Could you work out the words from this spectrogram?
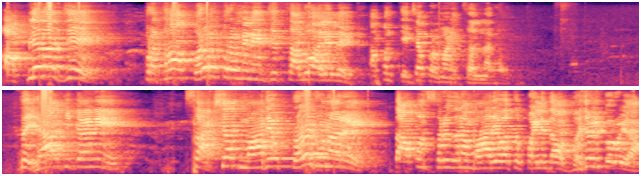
आपल्याला जे प्रथा परंपरेने जे चालू आलेलं आहे आपण त्याच्याप्रमाणे चालणार आहोत. तर ह्या ठिकाणी साक्षात महादेव प्रगट होणार आहे. तर आपण सर्वजण महादेवाचं पहिल्यांदा भजन करूया.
